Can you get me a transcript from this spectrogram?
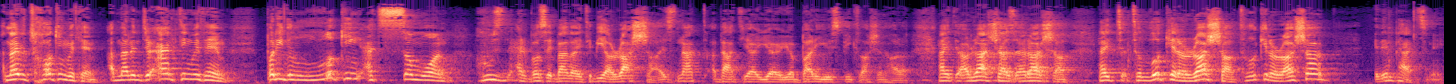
I'm not even talking with him. I'm not interacting with him. But even looking at someone who's, and by the way, to be a Rasha is not about your, your, your buddy who speaks Lashon Hara. Right? A Rasha is a Rasha. Right? To, to look at a Rasha, to look at a Rasha, it impacts me.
